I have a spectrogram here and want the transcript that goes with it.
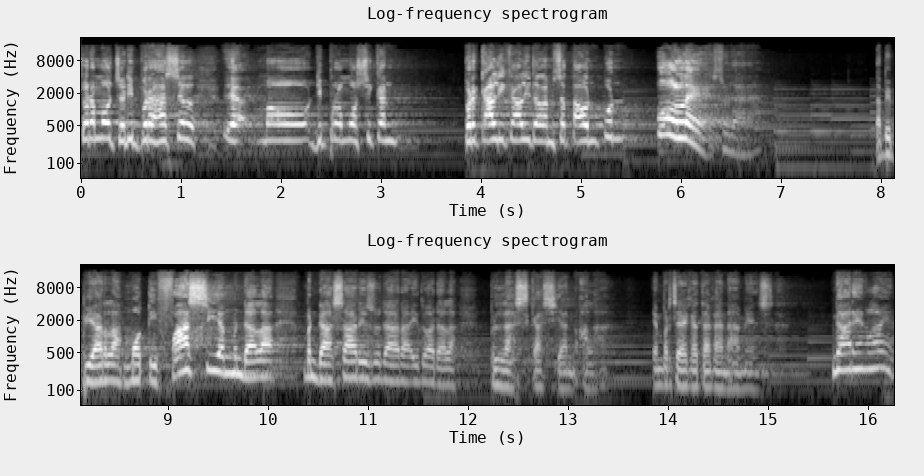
Saudara mau jadi berhasil ya mau dipromosikan berkali-kali dalam setahun pun boleh saudara. Tapi biarlah motivasi yang mendala, mendasari saudara itu adalah belas kasihan Allah. Yang percaya katakan amin. Enggak ada yang lain.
